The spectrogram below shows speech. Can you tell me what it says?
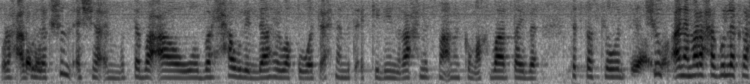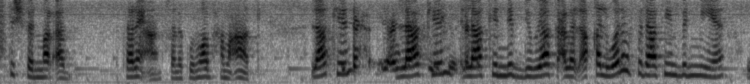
وراح أقول طبعا. لك شنو الأشياء المتبعة وبحول الله وقوته إحنا متأكدين راح نسمع منكم أخبار طيبة تتصلون شوف. أنا ما راح أقول لك راح تشفى المرأة سريعا خلينا نكون واضحة معاك لكن يعني لكن لكن نبدي وياك على الأقل ولو 30%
